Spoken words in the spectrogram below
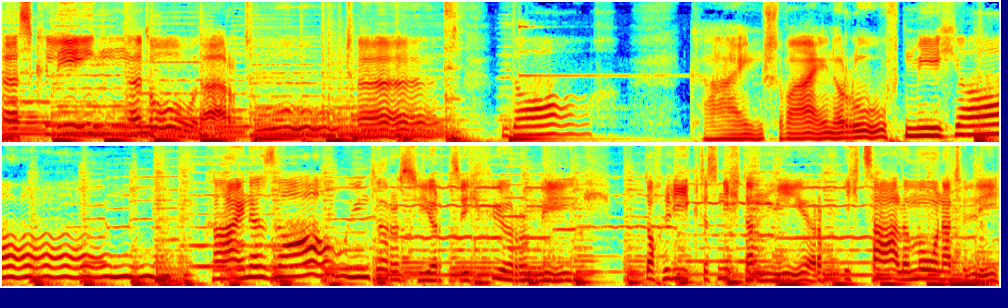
es klingelt oder tutet. Doch kein Schwein ruft mich an, keine Sau interessiert sich für mich. Doch liegt es nicht an mir, ich zahle monatlich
